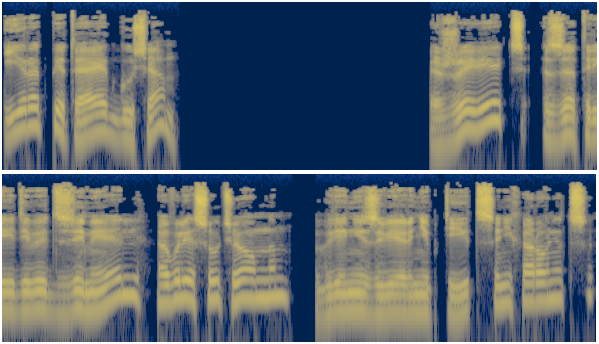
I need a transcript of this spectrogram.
Ирод питает гусям. Живеть за три девять земель в лесу темном, где ни зверь, ни птица не хоронятся,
